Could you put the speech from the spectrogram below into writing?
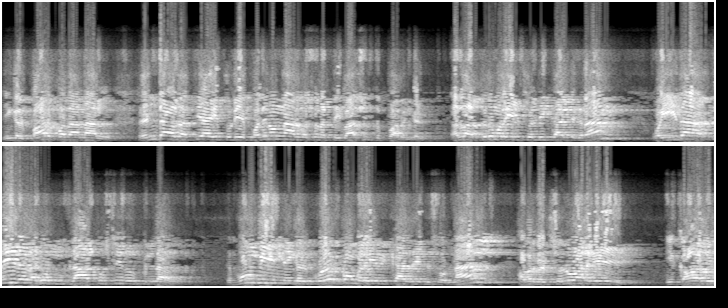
நீங்கள் பார்ப்பதானால் இரண்டாவது அத்தியாயத்துடைய பதினொன்னாவது வசனத்தை வாசித்து பாருங்கள். அல்லாஹ் திருமுறையில் சொல்லி காட்டுகிறான் பூமியில் நீங்கள் குழப்பம் விளைவிக்காது என்று சொன்னால் அவர்கள் சொல்வார்கள் இக்காலு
